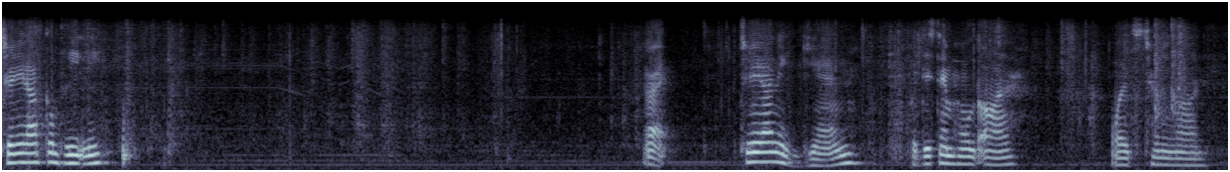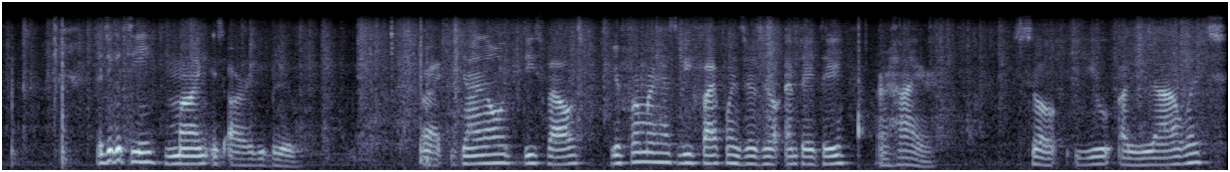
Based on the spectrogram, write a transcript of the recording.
turn it off completely. Alright, turn it on again, but this time hold R while it's turning on. As you can see, mine is already blue. Alright, download these files. Your firmware has to be 5.00 M33 or higher. So, you allow it.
